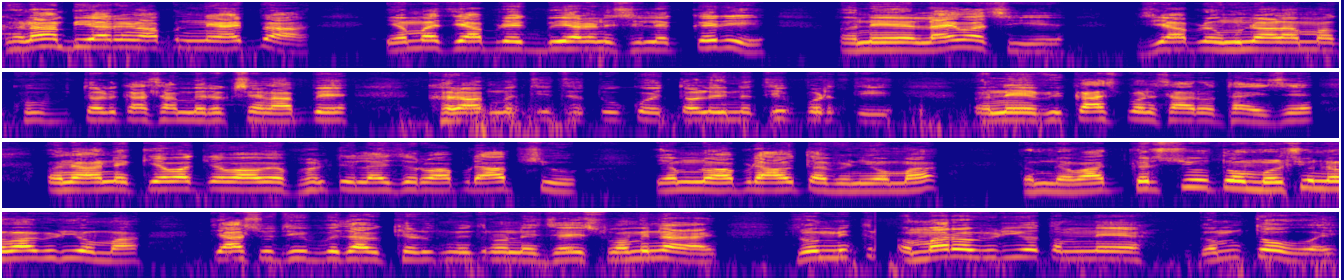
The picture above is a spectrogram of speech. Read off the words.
ઘણા બિયારણ આપણને આપ્યા. એમાંથી આપણે એક બિયારણ સિલેક્ટ કરી અને લાવ્યા છીએ. જે આપણે ઉનાળામાં ખૂબ તડકા સામે રક્ષણ આપે, ખરાબ નથી થતું, કોઈ તળી નથી પડતી અને વિકાસ પણ સારો થાય છે. અને આને કેવા કેવા હવે ફર્ટિલાઇઝરો આપણે આપશું, એમનો આપણે આવતા વિડીયોમાં તમને વાત કરશું. તો મળશું નવા વિડીયોમાં. ત્યાં સુધી બધા ખેડૂત મિત્રોને જય સ્વામિનારાયણ. જો મિત્રો, અમારો વીડિયો તમને ગમતો હોય,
